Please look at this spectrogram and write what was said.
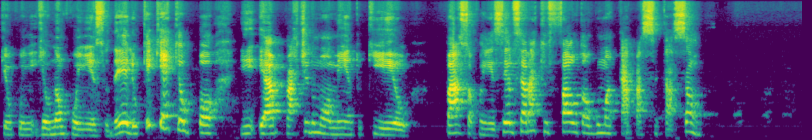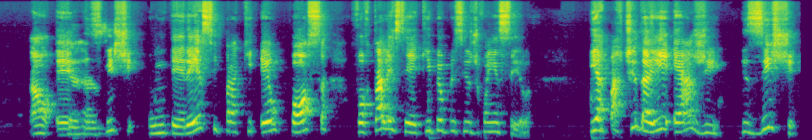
que eu, que eu não conheço dele, o que, que é que eu posso. E, e, a partir do momento que eu passo a conhecê-lo, será que falta alguma capacitação? Não, é, uhum. existe o interesse para que eu possa fortalecer a equipe, eu preciso de conhecê-la. E a partir daí é agir. Existe,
